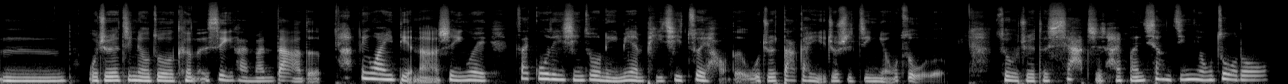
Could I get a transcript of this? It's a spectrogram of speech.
嗯，我觉得金牛座的可能性还蛮大的。另外一点呢、是因为在固定星座里面脾气最好的，我觉得大概也就是金牛座了。所以我觉得夏至还蛮像金牛座的哦。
